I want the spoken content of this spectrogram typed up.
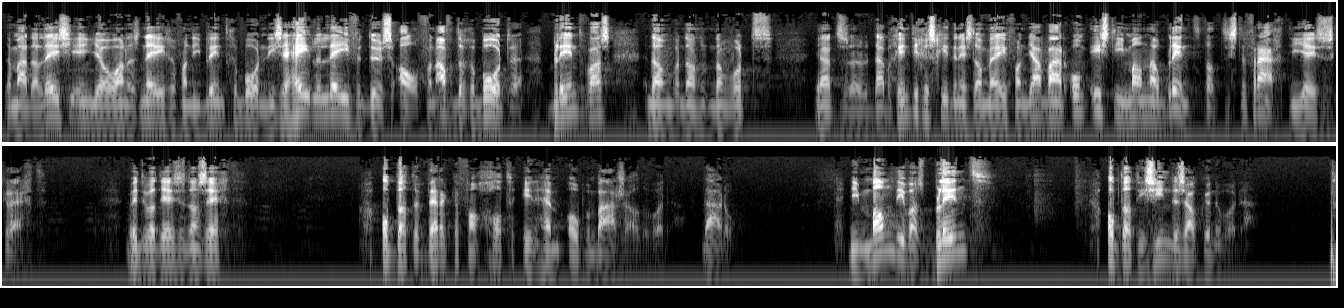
Maar dan lees je in Johannes 9 van die blind geboren, die zijn hele leven dus al vanaf de geboorte blind was. Dan, dan, dan wordt, ja, eh, daar begint die geschiedenis dan mee van, ja, waarom is die man nou blind? Dat is de vraag die Jezus krijgt. Weet u wat Jezus dan zegt? Opdat de werken van God in hem openbaar zouden worden. Daarom. Die man die was blind, opdat hij ziende zou kunnen worden.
